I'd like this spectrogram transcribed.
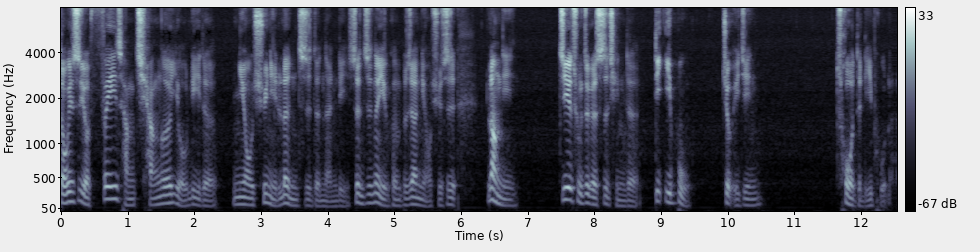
抖音是有非常强而有力的。扭曲你认知的能力，甚至那也可能不是叫扭曲，是让你接触这个事情的第一步就已经错的离谱了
